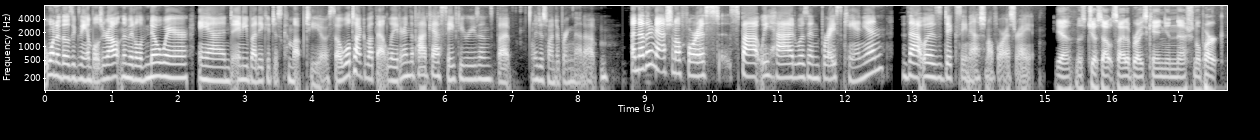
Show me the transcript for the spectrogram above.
one of those examples. You're out in the middle of nowhere, and anybody could just come up to you. So we'll talk about that later in the podcast, safety reasons. But I just wanted to bring that up. Another national forest spot we had was in Bryce Canyon. That was Dixie National Forest, right? Yeah, it's just outside of Bryce Canyon National Park.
